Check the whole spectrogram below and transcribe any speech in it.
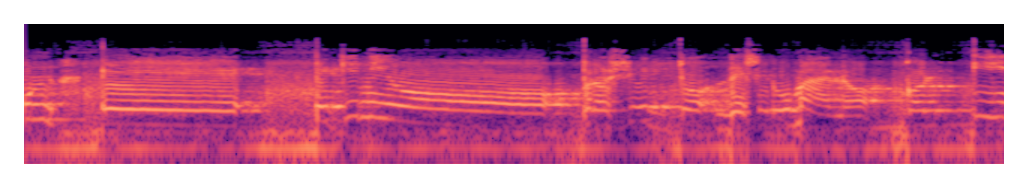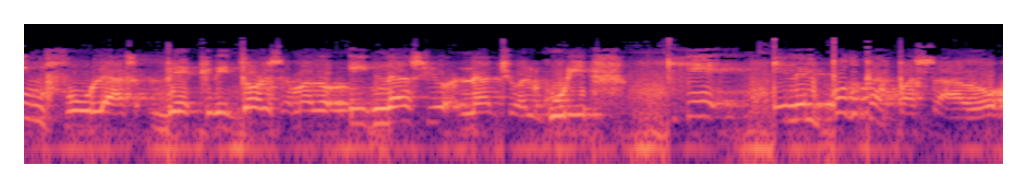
un eh, pequeño proyecto de ser humano con ínfulas de escritor llamado Ignacio Nacho Alcuri, que en el podcast pasado,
